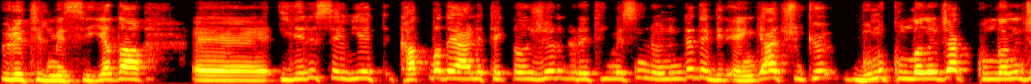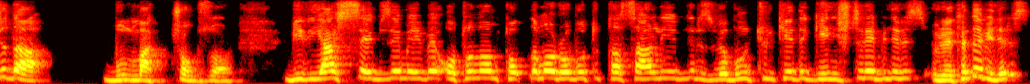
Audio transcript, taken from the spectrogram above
üretilmesi ya da e, ileri seviye katma değerli teknolojilerin üretilmesinin önünde de bir engel. Çünkü bunu kullanacak kullanıcı da bulmak çok zor bir yaş sebze meyve otonom toplama robotu tasarlayabiliriz ve bunu Türkiye'de geliştirebiliriz, üretebiliriz.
